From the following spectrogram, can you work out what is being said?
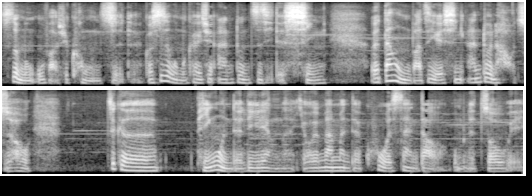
是我们无法去控制的，可是我们可以去安顿自己的心。而当我们把自己的心安顿好之后，这个平稳的力量呢，也会慢慢的扩散到我们的周围、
